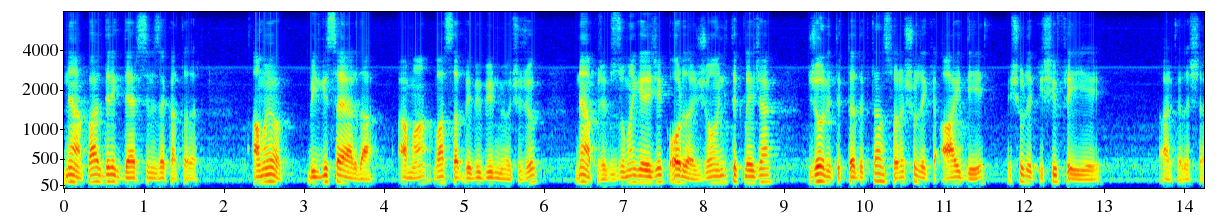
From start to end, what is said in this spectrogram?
ne yapar? Direkt dersinize katılır. Ama yok bilgisayarda ama WhatsApp web'i bilmiyor çocuk. Ne yapacak? Zoom'a gelecek. Orada join'i tıklayacak. Join'i tıkladıktan sonra şuradaki ID ve şuradaki şifreyi arkadaşlar.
